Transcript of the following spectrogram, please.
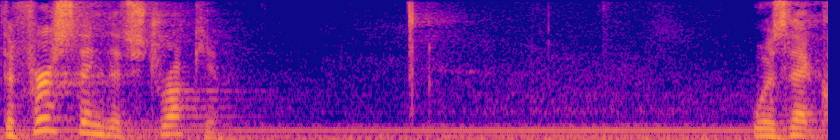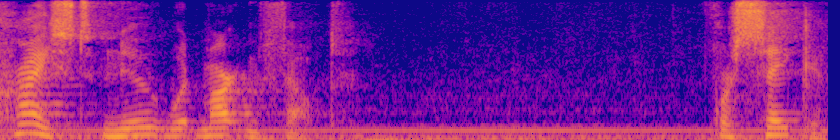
The first thing that struck him was that Christ knew what Martin felt. Forsaken,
